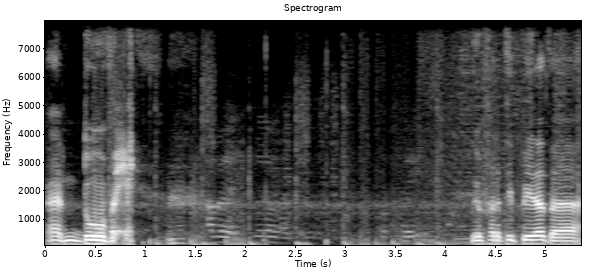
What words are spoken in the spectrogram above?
Eh, dove? Devo fare tipi da te.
